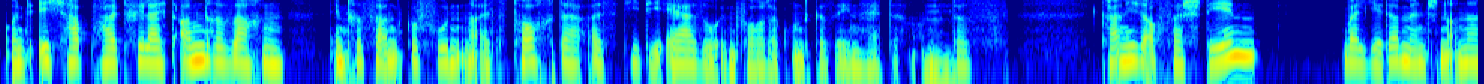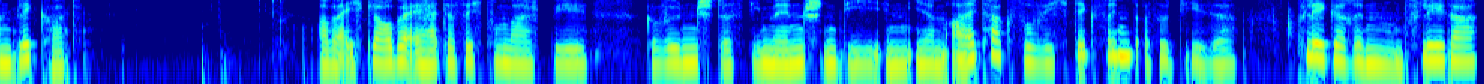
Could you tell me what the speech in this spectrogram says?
Und ich habe halt vielleicht andere Sachen interessant gefunden als Tochter, als die, die er so im Vordergrund gesehen hätte. Und mhm. das kann ich auch verstehen, weil jeder Mensch einen anderen Blick hat. Aber ich glaube, er hätte sich zum Beispiel gewünscht, dass die Menschen, die in ihrem Alltag so wichtig sind, also diese Pflegerinnen und Pfleger,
